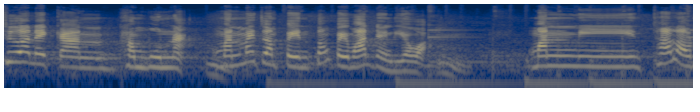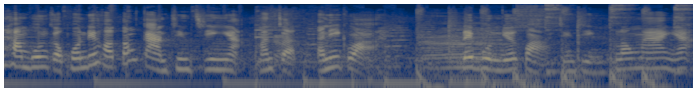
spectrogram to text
เชื่อในการทำบุญอะ มันไม่จำเป็นต้องไปวัดอย่างเดียวอะ อืม มันมีถ้าเราทำบุญกับคนที่เขาต้องการจริงๆอะมันจะอันนี้กว่าได้บุญเยอะกว่าจริงๆลองมาอย่างเงี้ย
